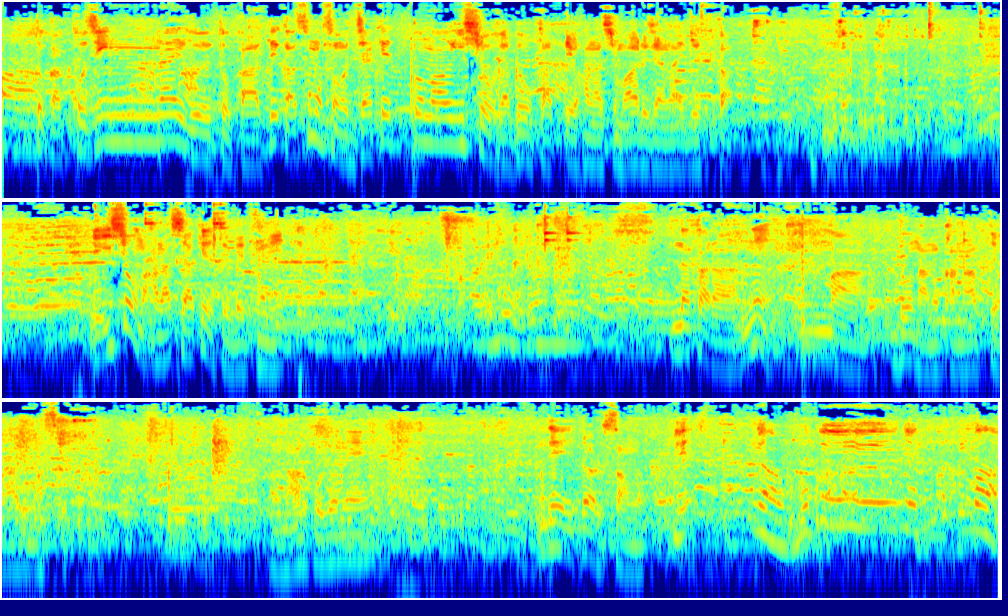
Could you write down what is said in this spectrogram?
とか、個人ライブとか、てか、そもそもジャケットの衣装がどうかっていう話もあるじゃないですか。衣装の話だけですよ、別に。だからね、まあ、どうなのかなっていうのはありますけど。あなるほどね。で、ラルフさんは？えいや僕のまあ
